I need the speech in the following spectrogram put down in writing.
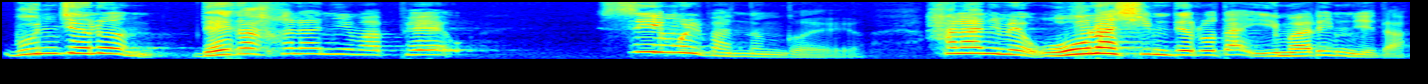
문제는 내가 하나님 앞에 쓰임을 받는 거예요. 하나님의 원하심대로다 이 말입니다.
